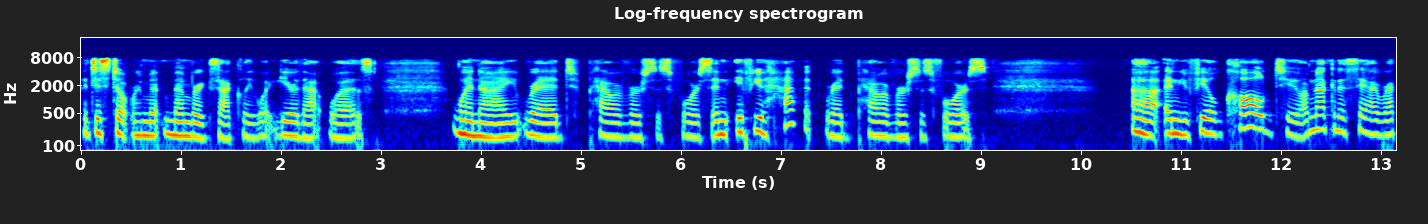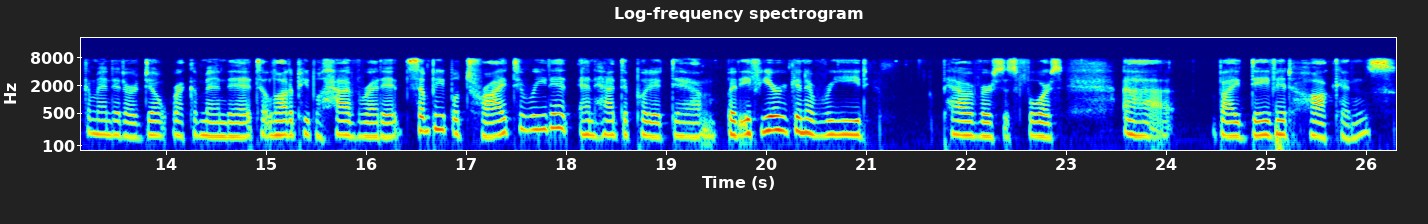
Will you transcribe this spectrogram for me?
I just don't rem- remember exactly what year that was when I read Power versus Force. And if you haven't read Power versus Force, uh, and you feel called to, I'm not going to say I recommend it or don't recommend it. A lot of people have read it. Some people tried to read it and had to put it down. But if you're going to read Power versus Force uh, by David Hawkins,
